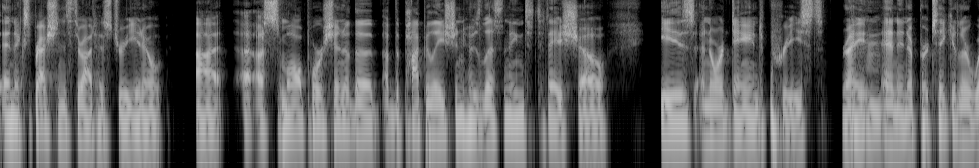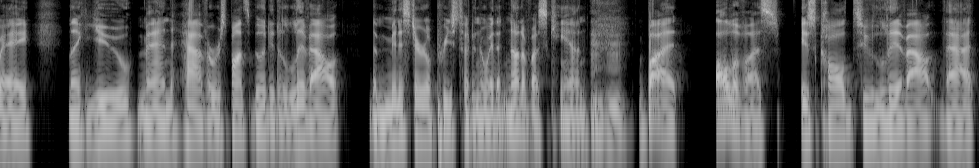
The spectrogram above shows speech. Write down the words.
and expressions throughout history. You know, uh, a, a small portion of the of the population who's listening to today's show is an ordained priest, right? Mhm. And in a particular way, like you men have a responsibility to live out the ministerial priesthood in a way that none of us can. Mhm. But all of us is called to live out that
